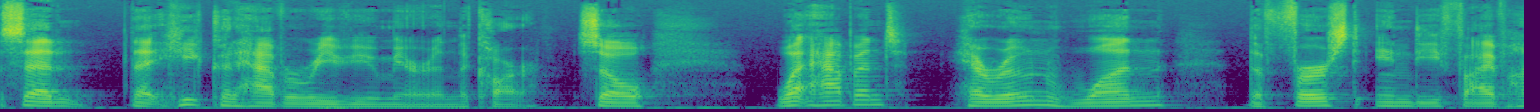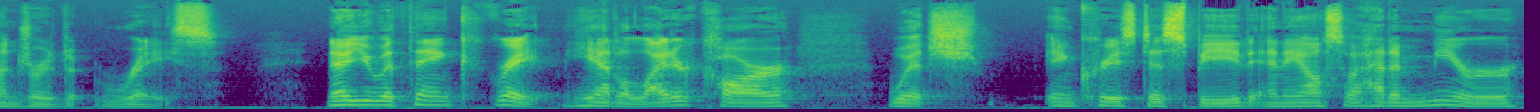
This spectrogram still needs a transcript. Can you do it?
said that he could have a rearview mirror in the car. So what happened? Harroun won the first Indy 500 race. Now you would think, great, he had a lighter car, which increased his speed, and he also had a mirror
